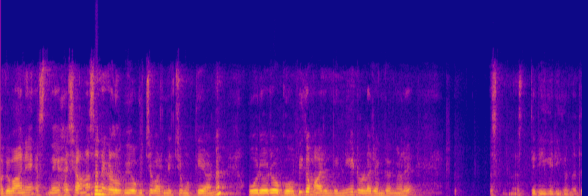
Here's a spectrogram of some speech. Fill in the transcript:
ഭഗവാനെ സ്നേഹശാസനകൾ ഉപയോഗിച്ച് വർണിച്ചുമൊക്കെയാണ് ഓരോരോ ഗോപികമാരും പിന്നീടുള്ള രംഗങ്ങളെ സ്ഥിരീകരിക്കുന്നത്.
